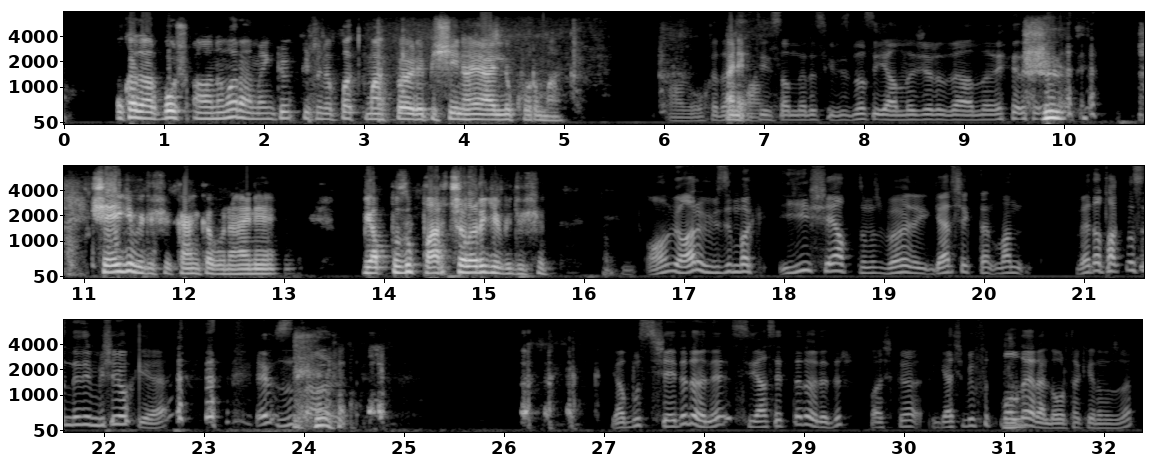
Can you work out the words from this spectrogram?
O kadar boş anıma rağmen gökyüzüne bakmak böyle bir şeyin hayalini kurmak kadar hani insanlarız ki biz nasıl iyi anlaşıyoruz ve anlamıyoruz. şey gibi düşün kanka bunu hani yapbozu parçaları gibi düşün. Abi harbi bizim bak iyi şey yaptığımız böyle gerçekten lan Vedat haklısın dediğim bir şey yok ya. Hep zıt abi. Ya bu şeyde de öyle, siyasette de öyledir. Başka, gerçi bir futbolda herhalde ortak yanımız var.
